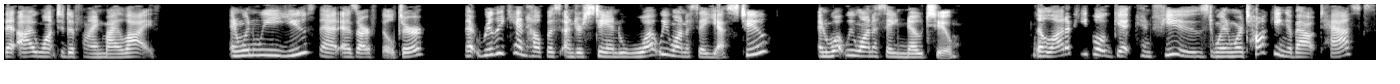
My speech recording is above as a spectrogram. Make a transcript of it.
that I want to define my life? And when we use that as our filter, that really can help us understand what we want to say yes to and what we want to say no to. A lot of people get confused when we're talking about tasks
